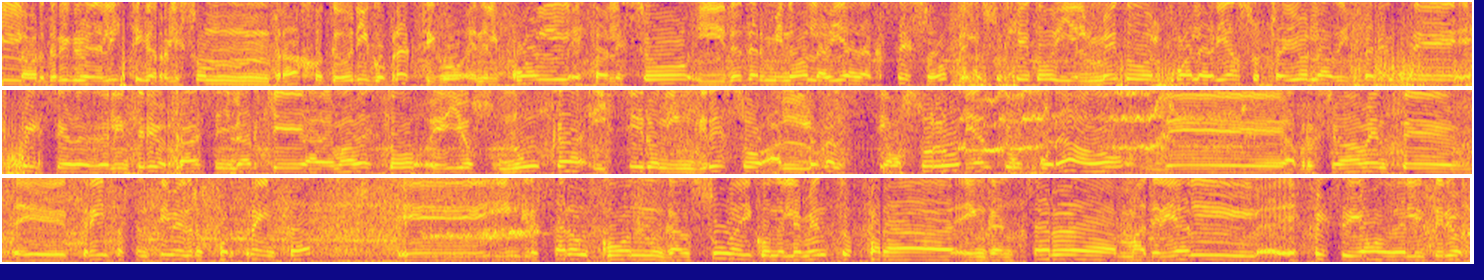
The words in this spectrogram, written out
El laboratorio criminalística realizó un trabajo teórico práctico en el cual estableció y determinó la vía de acceso de los sujetos y el método del cual habrían sustraído las diferentes especies desde el interior. Cabe señalar que además de esto ellos nunca hicieron ingreso al local, digamos, solo mediante un forado de aproximadamente eh, 30 centímetros por 30 eh, ingresaron con ganzúa y con elementos para enganchar material eh, especie digamos del interior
